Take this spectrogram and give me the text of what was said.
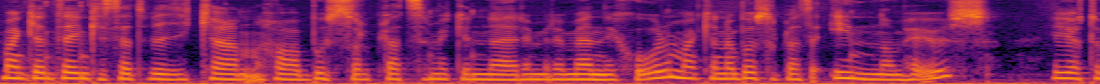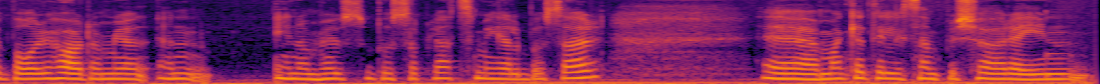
Man kan tänka sig att vi kan ha busshållplatser mycket närmare människor. Man kan ha busshållplatser inomhus. I Göteborg har de ju en inomhusbussarplats med elbussar. Eh, man kan till exempel köra in,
